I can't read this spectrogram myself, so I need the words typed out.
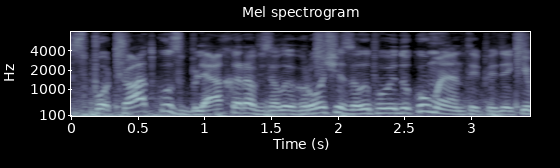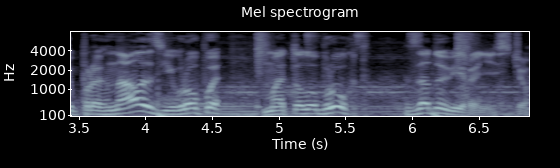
Спочатку з бляхера взяли гроші за липові документи, під які пригнали з Європи металобрухт за довіреністю.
